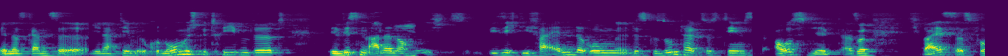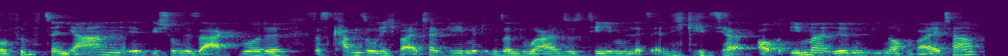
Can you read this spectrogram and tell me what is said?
wenn das Ganze je nachdem ökonomisch getrieben wird. Wir wissen alle noch nicht, wie sich die Veränderung des Gesundheitssystems auswirkt. Also ich weiß, dass vor 15 Jahren irgendwie schon gesagt wurde, das kann so nicht weitergehen mit unserem dualen System. Letztendlich geht es ja auch immer irgendwie noch weiter.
